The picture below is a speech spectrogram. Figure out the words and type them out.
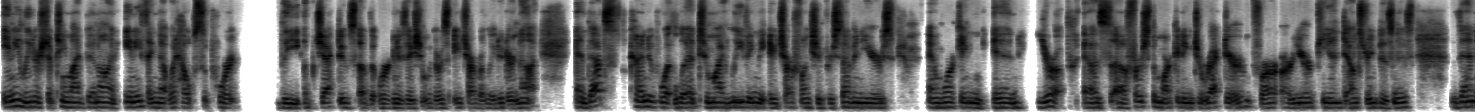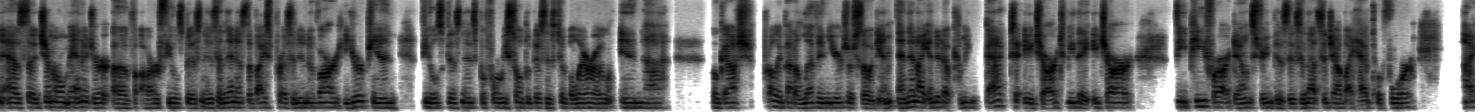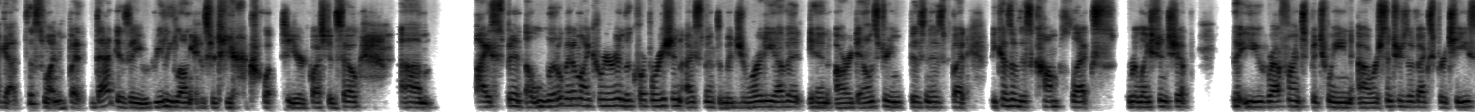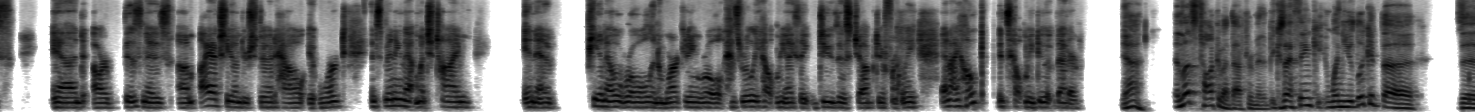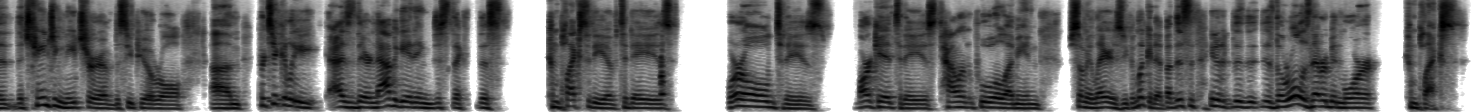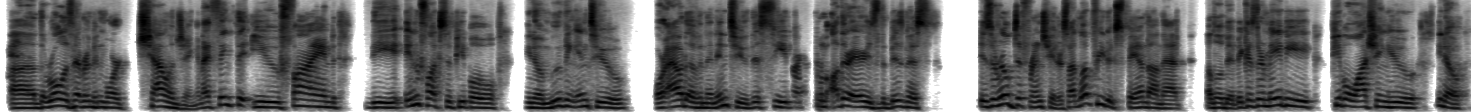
any leadership team I've been on, anything that would help support the objectives of the organization, whether it was HR related or not. And that's kind of what led to my leaving the HR function for seven years and working in Europe as uh, first the marketing director for our, European downstream business, then as the general manager of our fuels business, and then as the vice president of our European fuels business before we sold the business to Valero in. Uh, oh gosh, probably about 11 years or so again. And then I ended up coming back to HR to be the HR VP for our downstream business. And that's a job I had before I got this one. But that is a really long answer to your, to your question. So um, I spent a little bit of my career in the corporation. I spent the majority of it in our downstream business. But because of this complex relationship that you referenced between our centers of expertise and our business, um, I actually understood how it worked. And spending that much time in a P&L role and a marketing role has really helped me, I think, do this job differently. And I hope it's helped me do it better. Yeah. And let's talk about that for a minute, because I think when you look at the the the changing nature of the CPO role, um, particularly as they're navigating just the, this complexity of today's world, today's market, today's talent pool. I mean, so many layers you can look at it, but this is you know the, the, the role has never been more complex uh, the role has never been more challenging. And I think that you find the influx of people, you know, moving into or out of and then into this seat from other areas of the business is a real differentiator. So I'd love for you to expand on that a little bit because there may be people watching who, you know,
